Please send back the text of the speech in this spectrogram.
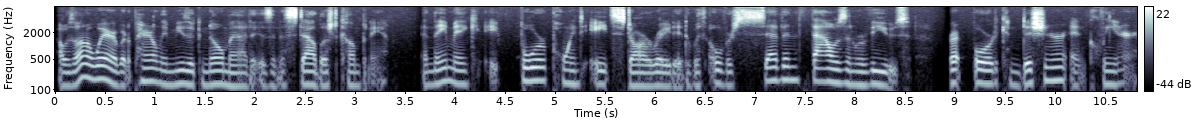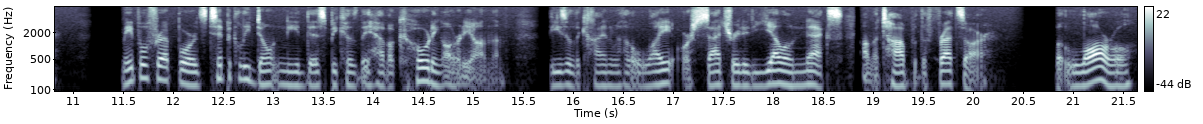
I was unaware, but apparently Music Nomad is an established company, and they make a 4.8 star rated with over 7,000 reviews fretboard conditioner and cleaner. Maple fretboards typically don't need this because they have a coating already on them, these are the kind with a light or saturated yellow necks on the top where the frets are. But laurel,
